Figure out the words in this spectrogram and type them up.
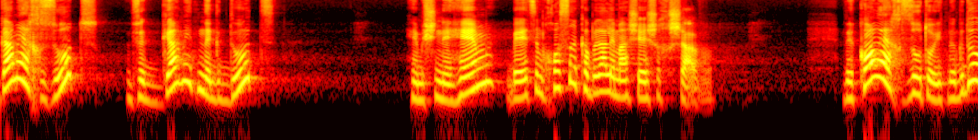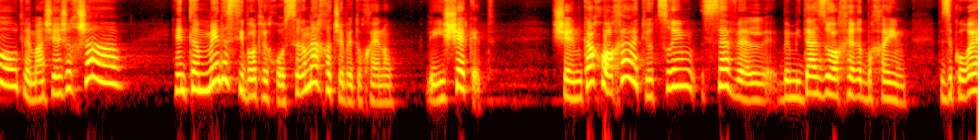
גם היאחזות וגם התנגדות הם שניהם בעצם חוסר קבלה למה שיש עכשיו. וכל היאחזות או התנגדות למה שיש עכשיו הן תמיד הסיבות לחוסר נחת שבתוכנו, לאי שקט, שהן כך או אחרת יוצרים סבל במידה זו או אחרת בחיים, וזה קורה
